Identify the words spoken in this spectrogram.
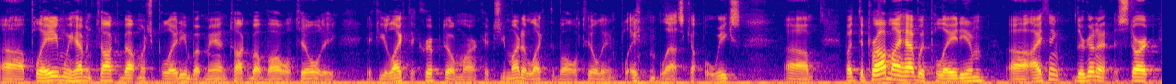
Uh, palladium, we haven't talked about much palladium, but man, talk about volatility. If you like the crypto markets, you might have liked the volatility in palladium the last couple of weeks. Um, but the problem I have with palladium, uh, I think they're going to start,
